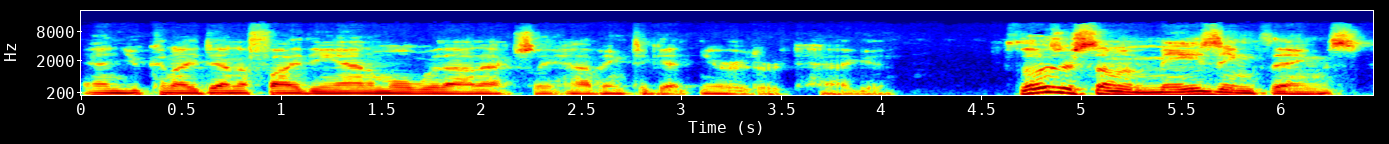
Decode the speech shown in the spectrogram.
and you can identify the animal without actually having to get near it or tag it. So those are some amazing things.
